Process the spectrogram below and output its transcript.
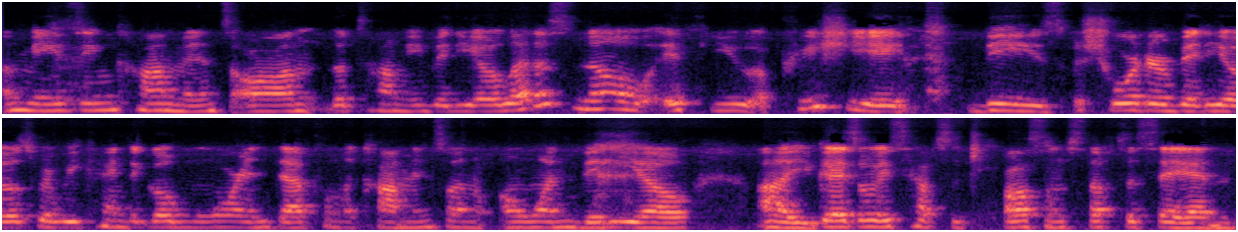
amazing comments on the tommy video. Let us know if you appreciate these shorter videos where we kind of go more in depth on the comments on, on one video. Uh, you guys always have such awesome stuff to say and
